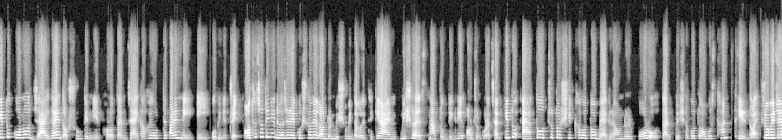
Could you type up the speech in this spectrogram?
কিন্তু কোনো জায়গায় দর্শকদের নির্ভরতার জায়গা হয়ে উঠতে পারেননি এই অভিনেত্রী। অথচ তিনি দুই হাজার একুশ সালে লন্ডন বিশ্ববিদ্যালয় থেকে আইন বিষয়ে স্নাতক ডিগ্রি অর্জন করেছেন। কিন্তু এত উচ্চতর শিক্ষাগত ব্যাকগ্রাউন্ডের পরও তার পেশাগত অবস্থান স্থির নয়। সবিজে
